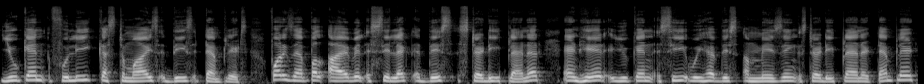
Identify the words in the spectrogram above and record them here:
You can fully customize these templates. For example, I will select this study planner and here you can see we have this amazing study planner template.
